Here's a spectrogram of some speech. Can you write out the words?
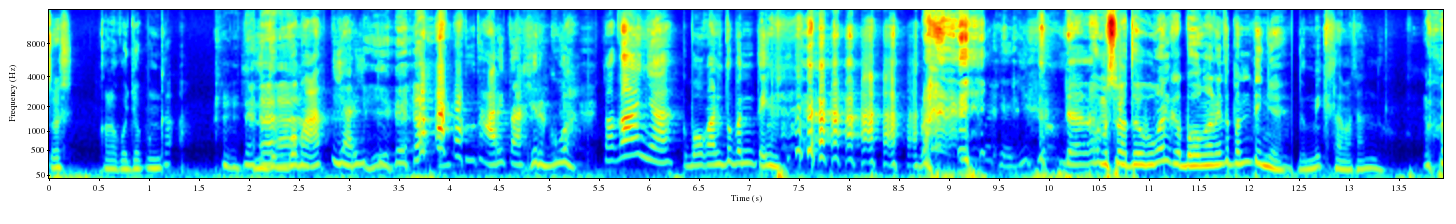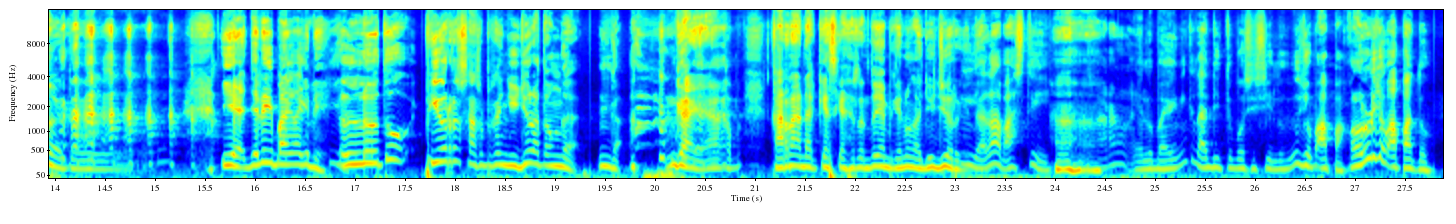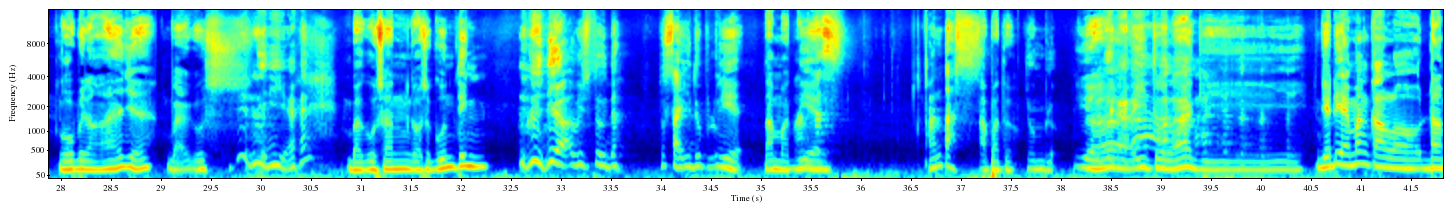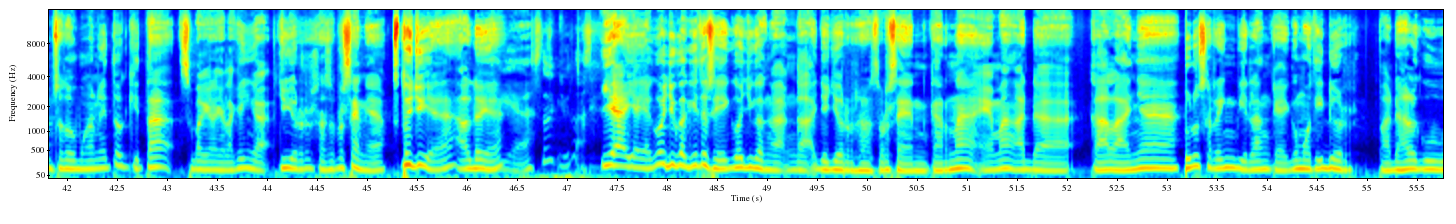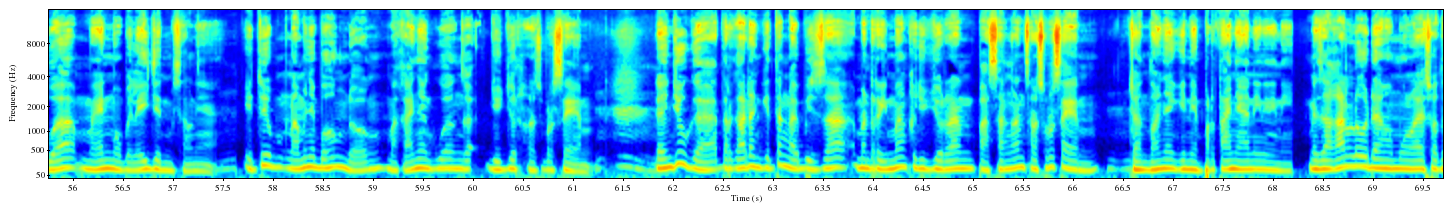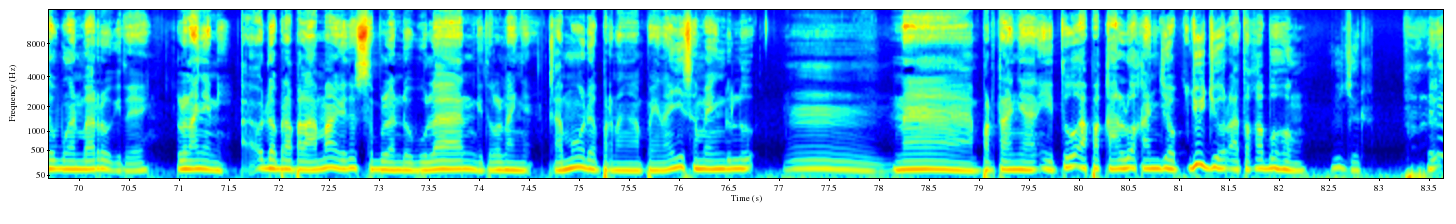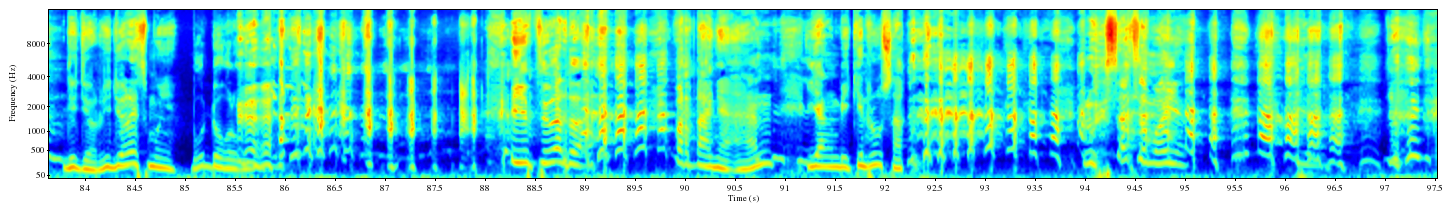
Terus Kalau gue jawab enggak, hidup gue mati hari itu. itu hari terakhir gue. Makanya kebohongan itu penting. Gitu. dalam suatu hubungan kebohongan itu penting ya? Demi keselamatan lu. Waduh. Iya, jadi balik lagi deh. Lu tuh pure 100% jujur atau enggak? Enggak. Enggak ya. ke- Karena ada case-case tertentu yang bikin lu nggak jujur gitu. Iyalah pasti. Sekarang ya lu bayangin kan tadi tuh posisi lu. Lu jawab apa? Kalau lu jawab apa tuh? Gue bilang aja, bagus. Iya kan? Bagusan gak usah gunting. Iya, abis itu udah selesai hidup lu. Iya, tamat dia. Pantas. Apa tuh? Jomblo. Ya itu lagi. Jadi emang kalau dalam suatu hubungan itu kita sebagai laki-laki nggak jujur 100% ya. Setuju ya Aldo ya? Iya, setuju lah. Iya iya iya, gue juga gitu sih. Gue juga nggak nggak jujur 100% karena emang ada kalanya dulu sering bilang kayak gue mau tidur. Padahal gua main Mobile Legend misalnya. Itu namanya bohong dong. Makanya gua nggak jujur 100%. Dan juga terkadang kita nggak bisa menerima kejujuran pasangan 100%. Contohnya gini, pertanyaan ini nih. Misalkan lu udah memulai suatu hubungan baru gitu ya. Lu nanya nih, udah berapa lama gitu, sebulan dua bulan gitu lu nanya. Kamu udah pernah ngapain aja sama yang dulu? Hmm. Nah, pertanyaan itu apakah lu akan jawab jujur ataukah bohong? Jujur. Ju- jujur, jujur aja semuanya. Bodoh kalau gue. itu adalah pertanyaan yang bikin rusak. rusak semuanya.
